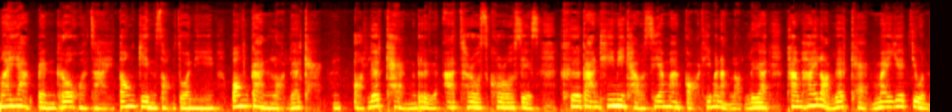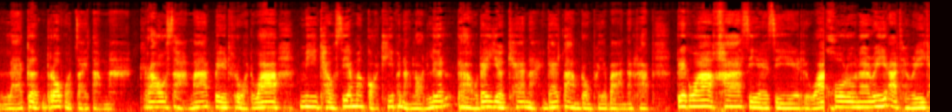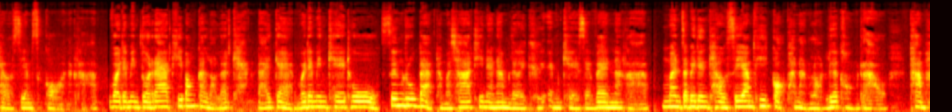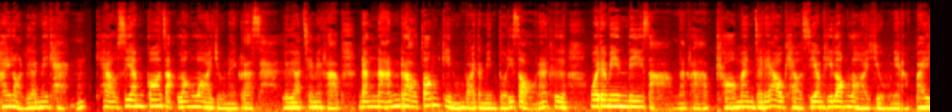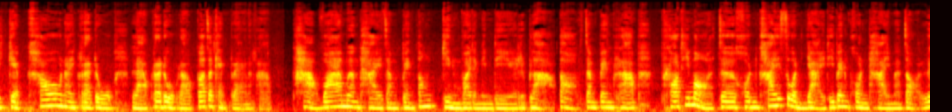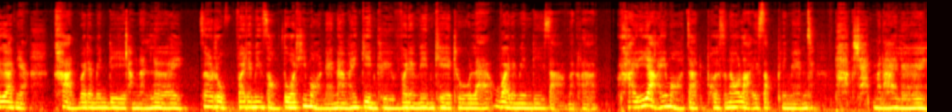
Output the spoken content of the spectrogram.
ไม่อยากเป็นโรคหัวใจต้องกิน 2 ตัวนี้ ป้องกันหลอดเลือดแข็ง หลอดเลือดแข็งหรือ atherosclerosis คือการที่มีแคลเซียมมาเกาะที่ผนังหลอดเลือดทำให้หลอดเลือดแข็งไม่ยืดหยุ่นและเกิดโรคหัวใจตามมา เราสามารถไปตรวจว่ามีแคลเซียมมาเกาะที่ผนังหลอดเลือดเราได้เยอะแค่ไหนได้ตามโรงพยาบาลนะครับ เรียกว่าค่า CAC หรือว่า coronary artery calcium score นะครับวิตามินตัวแรกที่ป้องกันหลอดเลือดแข็งได้แก่วิตามิน K2 ซึ่งรูปแบบธรรมชาติที่แนะนำเลยคือ MK7 นะครับ มันจะไปดึงแคลเซียมที่เกาะผนังหลอดเลือดของเรา ทำให้หลอดเลือดไม่แข็ง แคลเซียมก็จะล่องลอยอยู่ในกระแสเลือดใช่ไหมครับ ดังนั้นเราต้องกินวิตามินตัวที่2นั่นคือวิตามิน D3 นะครับ เพราะมันจะได้เอาแคลเซียมที่ล่องลอยอยู่เนี่ยไปเก็บเข้าในกระดูก แล้วกระดูกเราก็จะแข็งแรงนะครับ ถามว่าเมืองไทยจำเป็นต้องกินวิตามินดีหรือเปล่า ตอบ จำเป็นครับ เพราะที่หมอเจอคนไข้ส่วนใหญ่ที่เป็นคนไทยมาเจาะเลือดเนี่ยขาดวิตามินดีทั้งนั้นเลยสรุปวิตามิน 2 ตัวที่หมอแนะนำให้กินคือวิตามิน K2 และวิตามิน D3 นะครับ ใครที่อยากให้หมอจัด personalized supplement ทักแชทมาได้เลย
